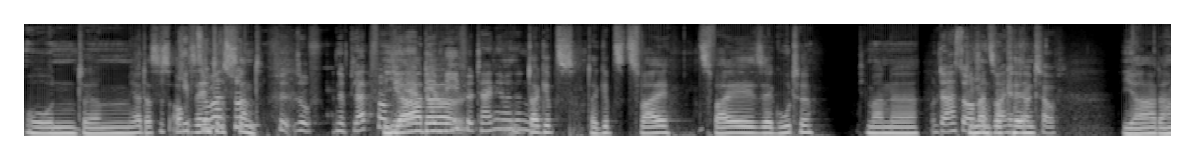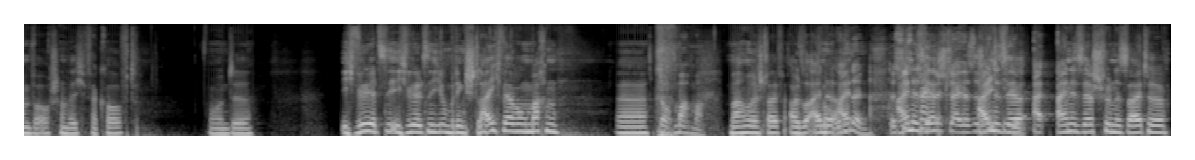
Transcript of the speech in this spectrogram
Und ähm, ja, das ist auch Gibt sehr interessant. für so eine Plattform wie Ja, Airbnb da, für Tiny Häuser? da gibt's, da gibt's zwei, zwei sehr gute, die man, äh, und da hast du auch schon so kennt. verkauft. ja, da haben wir auch schon welche verkauft. Und äh, ich will jetzt, ich will jetzt nicht unbedingt Schleichwerbung machen. Äh, Doch, mach mal. machen wir Schleif. Also eine, ein, eine, sehr, ist eine, sehr, ein- eine sehr schöne Seite.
